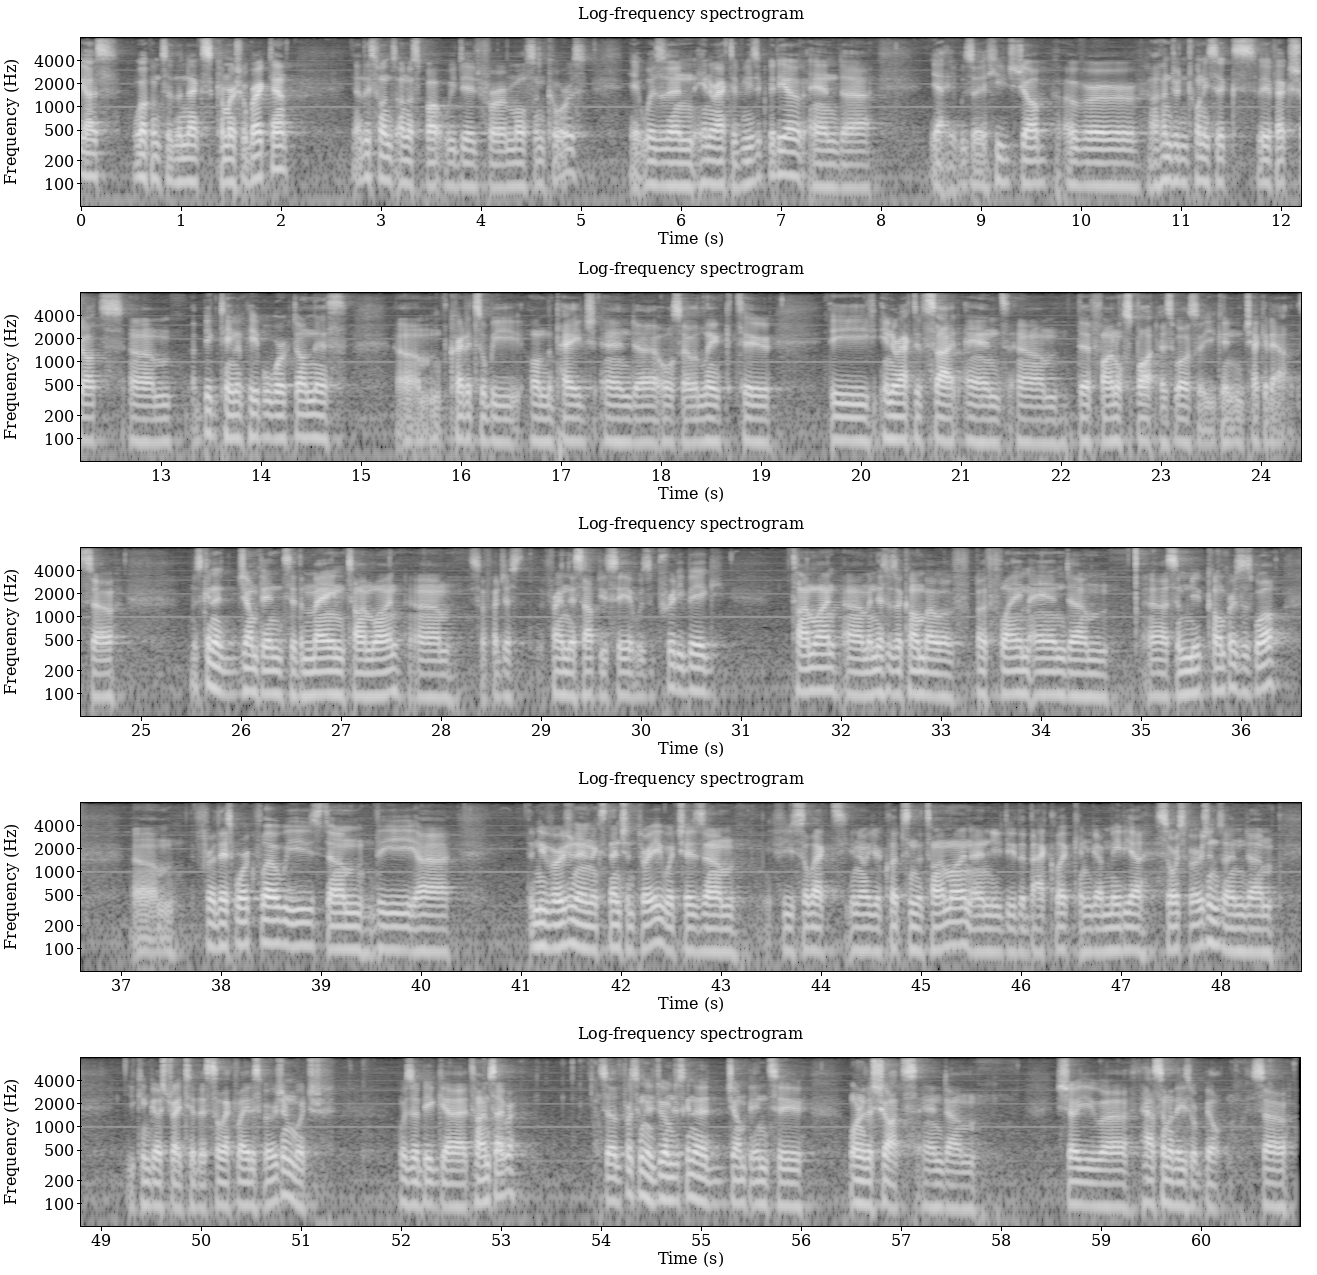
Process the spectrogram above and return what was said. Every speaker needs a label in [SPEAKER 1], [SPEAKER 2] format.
[SPEAKER 1] Hey guys, welcome to the next commercial breakdown. Now this one's on a spot we did for Molson Coors. It was an interactive music video and uh, yeah, it was a huge job, over 126 VFX shots. Um, a big team of people worked on this. Um, credits will be on the page and uh, also a link to the interactive site and um, the final spot as well so you can check it out. So I'm just going to jump into the main timeline. Um, so if I just frame this up, you see it was a pretty big timeline, um, and this was a combo of both Flame and um, uh, some Nuke compers as well. Um, for this workflow, we used um, the uh, the new version in Extension 3, which is um, if you select you know your clips in the timeline and you do the back click and go Media Source Versions, and you can go straight to the Select Latest version, which was a big uh, time saver. So the first thing I'm going to do, I'm just going to jump into one of the shots and um, show you uh, how some of these were built. So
